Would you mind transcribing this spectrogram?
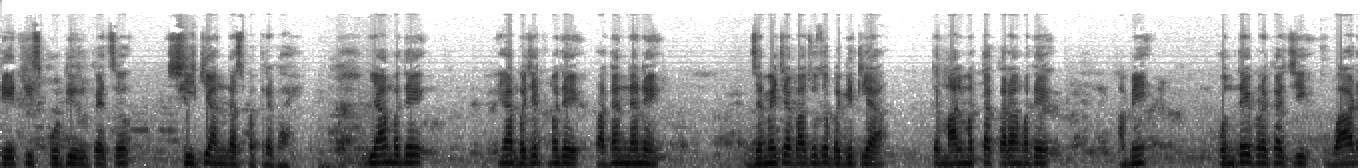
तेहतीस कोटी रुपयाचं शिल्की अंदाजपत्रक आहे. यामध्ये या बजेटमध्ये प्राधान्याने जमेच्या बाजू जर बघितल्या तर मालमत्ता करामध्ये आम्ही कोणत्याही प्रकारची वाढ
